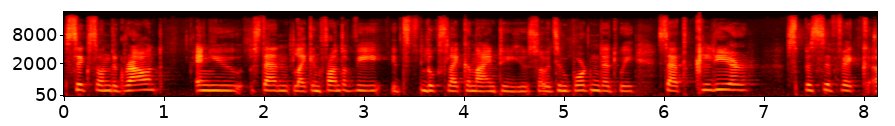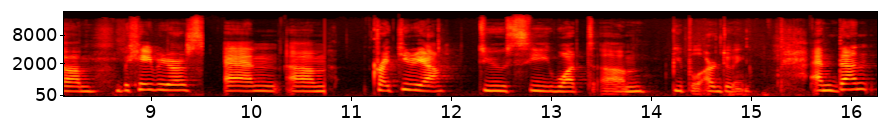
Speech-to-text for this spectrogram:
six on the ground, and you stand like in front of me, it looks like a nine to you. So it's important that we set clear, specific um, behaviors and um, criteria to see what um, people are doing. And then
